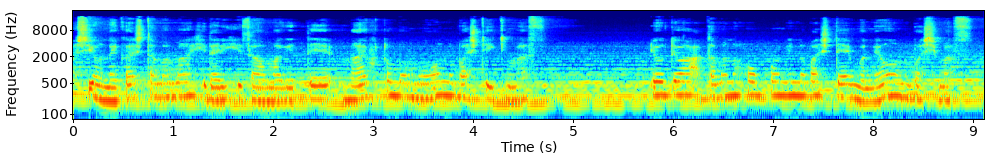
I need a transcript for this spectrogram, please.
足を寝かしたまま左膝を曲げて前太ももを伸ばしていきます。両手は頭の方向に伸ばして胸を伸ばします。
